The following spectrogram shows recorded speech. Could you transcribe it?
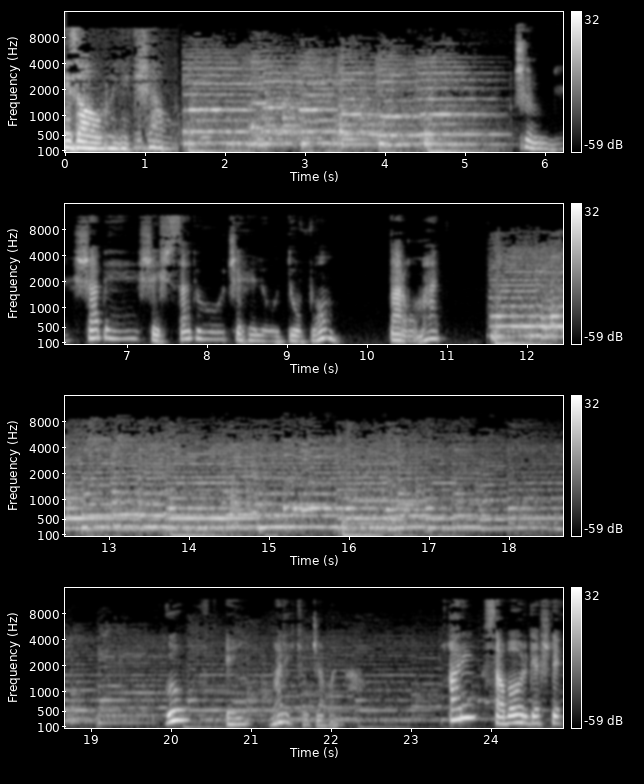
هزار و یک شب. چون شب ششصد و چهل و دوم برآمد. گفت ای ملک جوان قریب سوار گشته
